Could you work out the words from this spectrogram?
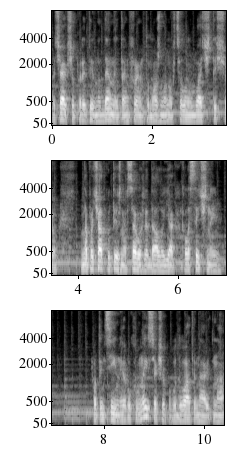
Хоча, якщо перейти на денний таймфрейм, то можна ну, в цілому бачити, що на початку тижня все виглядало як класичний потенційний рух вниз. Якщо побудувати навіть на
